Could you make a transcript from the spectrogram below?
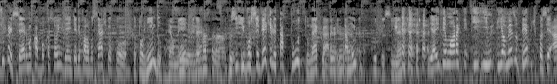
super sério, mas com a boca sorridente. Ele fala, você acha que eu tô, que eu tô rindo, realmente, Sim, né? sensacional. Tipo assim, e você vê que ele tá puto, né, cara? Que ele tá muito puto, assim, né? E aí tem uma hora que. E, e- e ao mesmo tempo, tipo assim, a-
